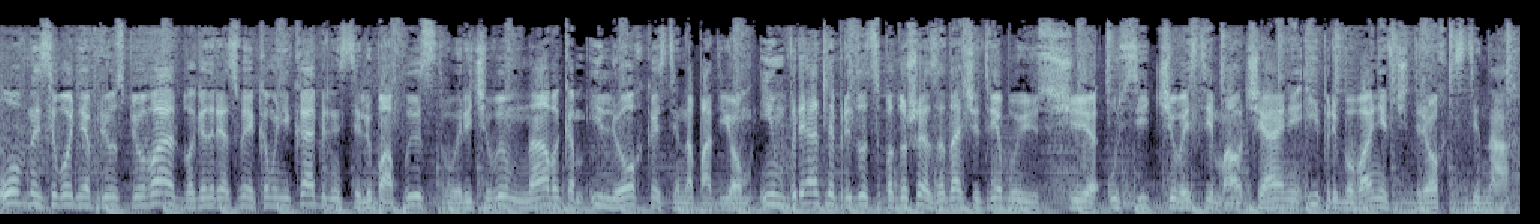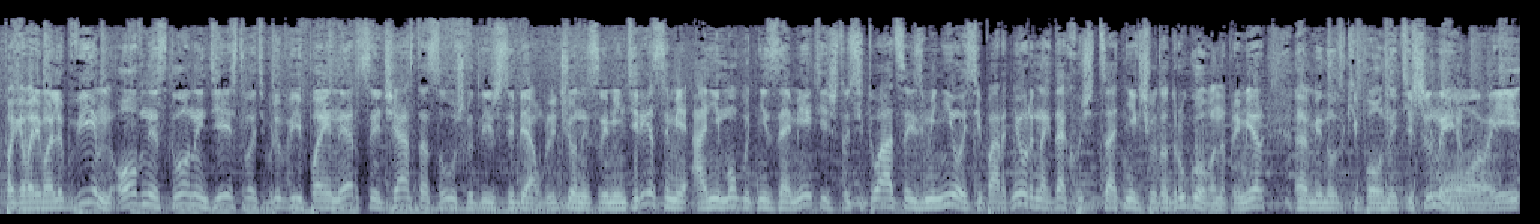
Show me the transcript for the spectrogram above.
овны сегодня преуспевают благодаря своей коммуникабельности, любопытству, речевым навыкам и легкости на подъем. Им вряд ли придутся по душе задачи, требующие усидчивости, молчания и пребывания в четырех стенах. Поговорим о любви. Овны склонны действовать в любви по инерции, часто слушают лишь себя. Увлеченные своими интересами, они могут не заметить, что ситуация изменилась, и партнер иногда хочется от них чего-то другого, например, э, минутки полной тишины. О, и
